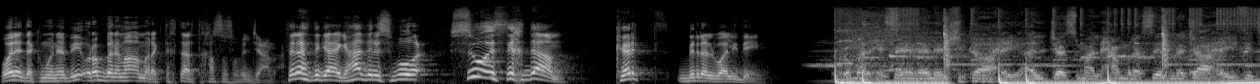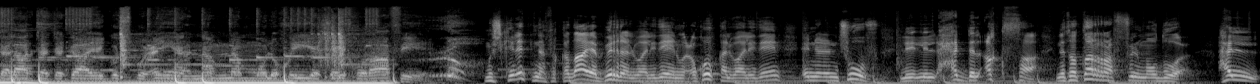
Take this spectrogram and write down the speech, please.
ولدك مو نبي وربنا ما أمرك تختار تخصصه في الجامعة. ثلاث دقائق هذا الأسبوع سوء استخدام كرت بر الوالدين. الحسين الانشكاحي الجزمة الحمراء سر نجاحي. في ثلاثة دقايق اسبوعيا نم نم ملوخية شيء خرافي مشكلتنا في قضايا بر الوالدين وعقوق الوالدين إننا نشوف للحد الأقصى نتطرف في الموضوع. هل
